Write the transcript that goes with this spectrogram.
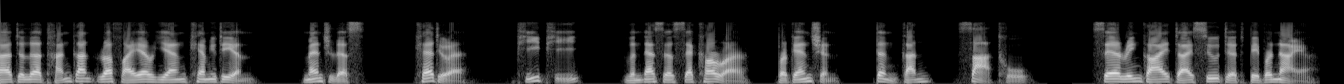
Adalah tangan Rafael yang kemudian. Menjelas. Kedua. PP. Vanessa Secara. Bergantian. Dengan. Satu. Seringai di sudut bibirnya.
